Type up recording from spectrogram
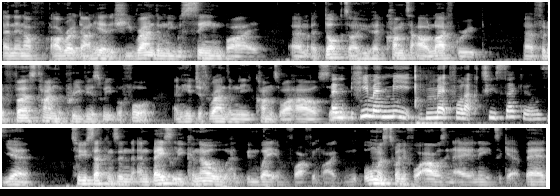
and then I've, I wrote down here that she randomly was seen by um, a doctor who had come to our life group uh, for the first time the previous week before, and he'd just randomly come to our house. And him and me met for like two seconds. Yeah, two seconds, and and basically, Canel had been waiting for I think like almost twenty four hours in A and E to get a bed,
